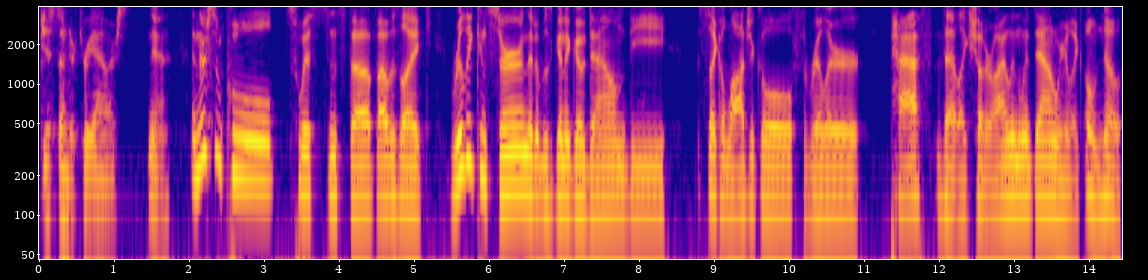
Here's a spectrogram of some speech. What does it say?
just under three hours. Yeah. And there's some cool twists and stuff. I was like really concerned that it was going to go down the psychological thriller path that like Shutter Island went down where you're like, "Oh no,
